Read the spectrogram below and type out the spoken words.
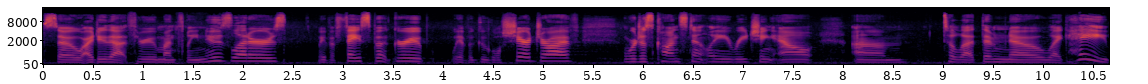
So I do that through monthly newsletters. We have a Facebook group. We have a Google Shared Drive. We're just constantly reaching out um, to let them know, like, hey,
